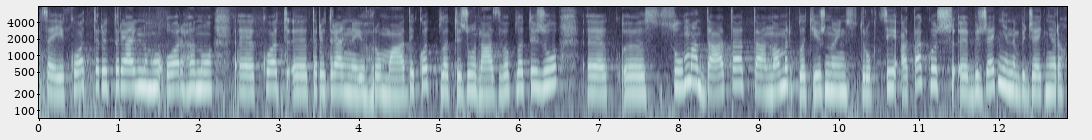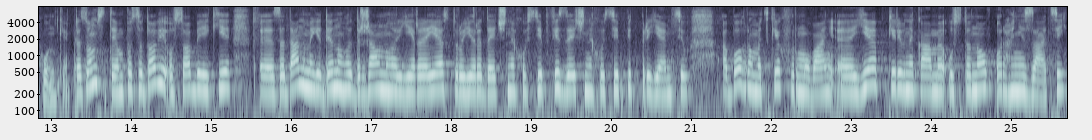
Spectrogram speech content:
Це є код територіального органу, е, код е, територіальної громади, код платежу, назва платежу, е, е, сума, дата та номер платіжної інструкції, а також е, бюджетні і небюджетні рахунки. Разом з тим, посадові особи, які е, за даними єдиного державного реєстру юридичних осіб, фізичних осіб, підприємців або громадських формувань, е, є керівниками установ організацій,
